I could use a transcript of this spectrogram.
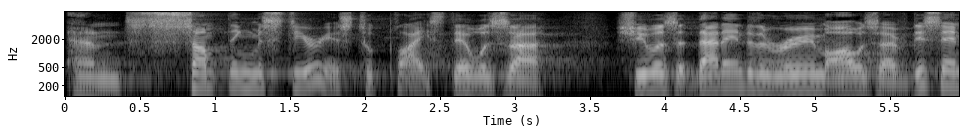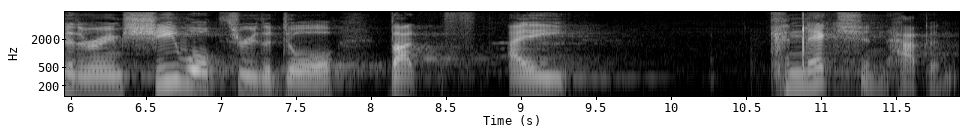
and something mysterious took place. There was a, she was at that end of the room, I was over this end of the room. She walked through the door, but a connection happened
